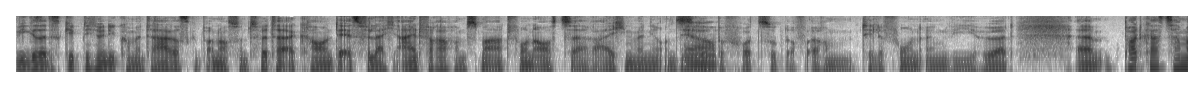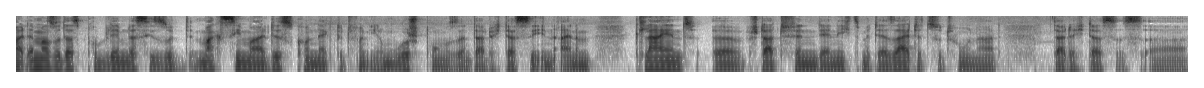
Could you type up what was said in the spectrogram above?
wie gesagt, es gibt nicht nur die Kommentare, es gibt auch noch so einen Twitter-Account, der ist vielleicht einfacher vom Smartphone aus zu erreichen, wenn ihr uns ja. bevorzugt auf eurem Telefon irgendwie hört. Ähm, Podcasts haben halt immer so das Problem, dass sie so maximal disconnected von ihrem Ursprung sind, dadurch, dass sie in einem Client äh, stattfinden, der nichts mit der Seite zu tun hat, dadurch, dass es äh,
